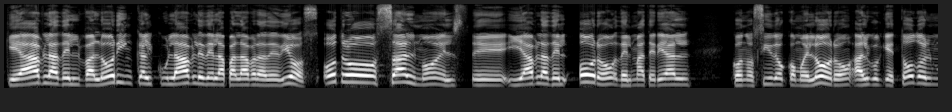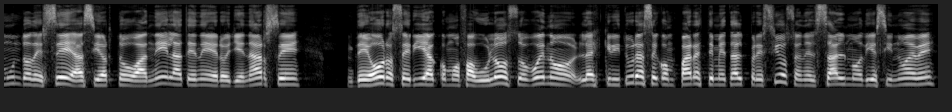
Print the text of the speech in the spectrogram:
que habla del valor incalculable de la palabra de Dios. Otro salmo eh, y habla del oro, del material conocido como el oro, algo que todo el mundo desea, ¿cierto? O anhela tener o llenarse de oro sería como fabuloso. Bueno, la escritura se compara a este metal precioso en el Salmo 19,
